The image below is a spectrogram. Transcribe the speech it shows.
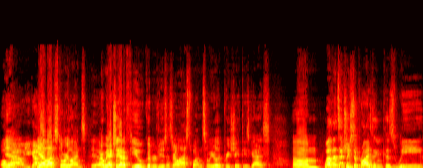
oh yeah, wow, you got yeah, a lot of storylines. All right, we actually got a few good reviews since our last one, so we really appreciate these guys. Um, Wow, that's actually surprising because we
